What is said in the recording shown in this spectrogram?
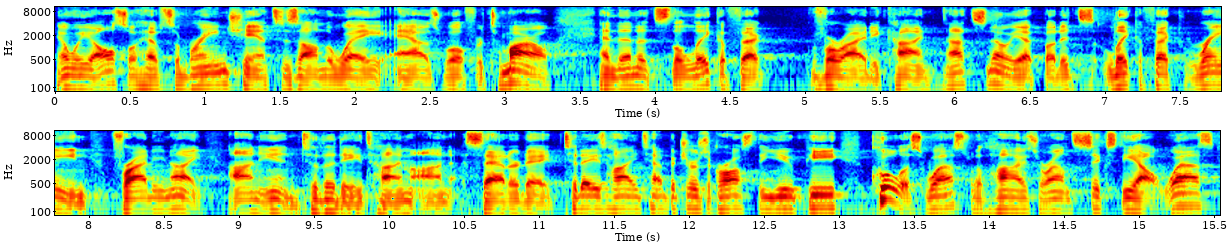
and we also have some rain chances on the way as well for tomorrow. And then it's the lake effect variety kind. Not snow yet, but it's lake effect rain Friday night on into the daytime on Saturday. Today's high temperatures across the UP, coolest west with highs around 60 out west,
